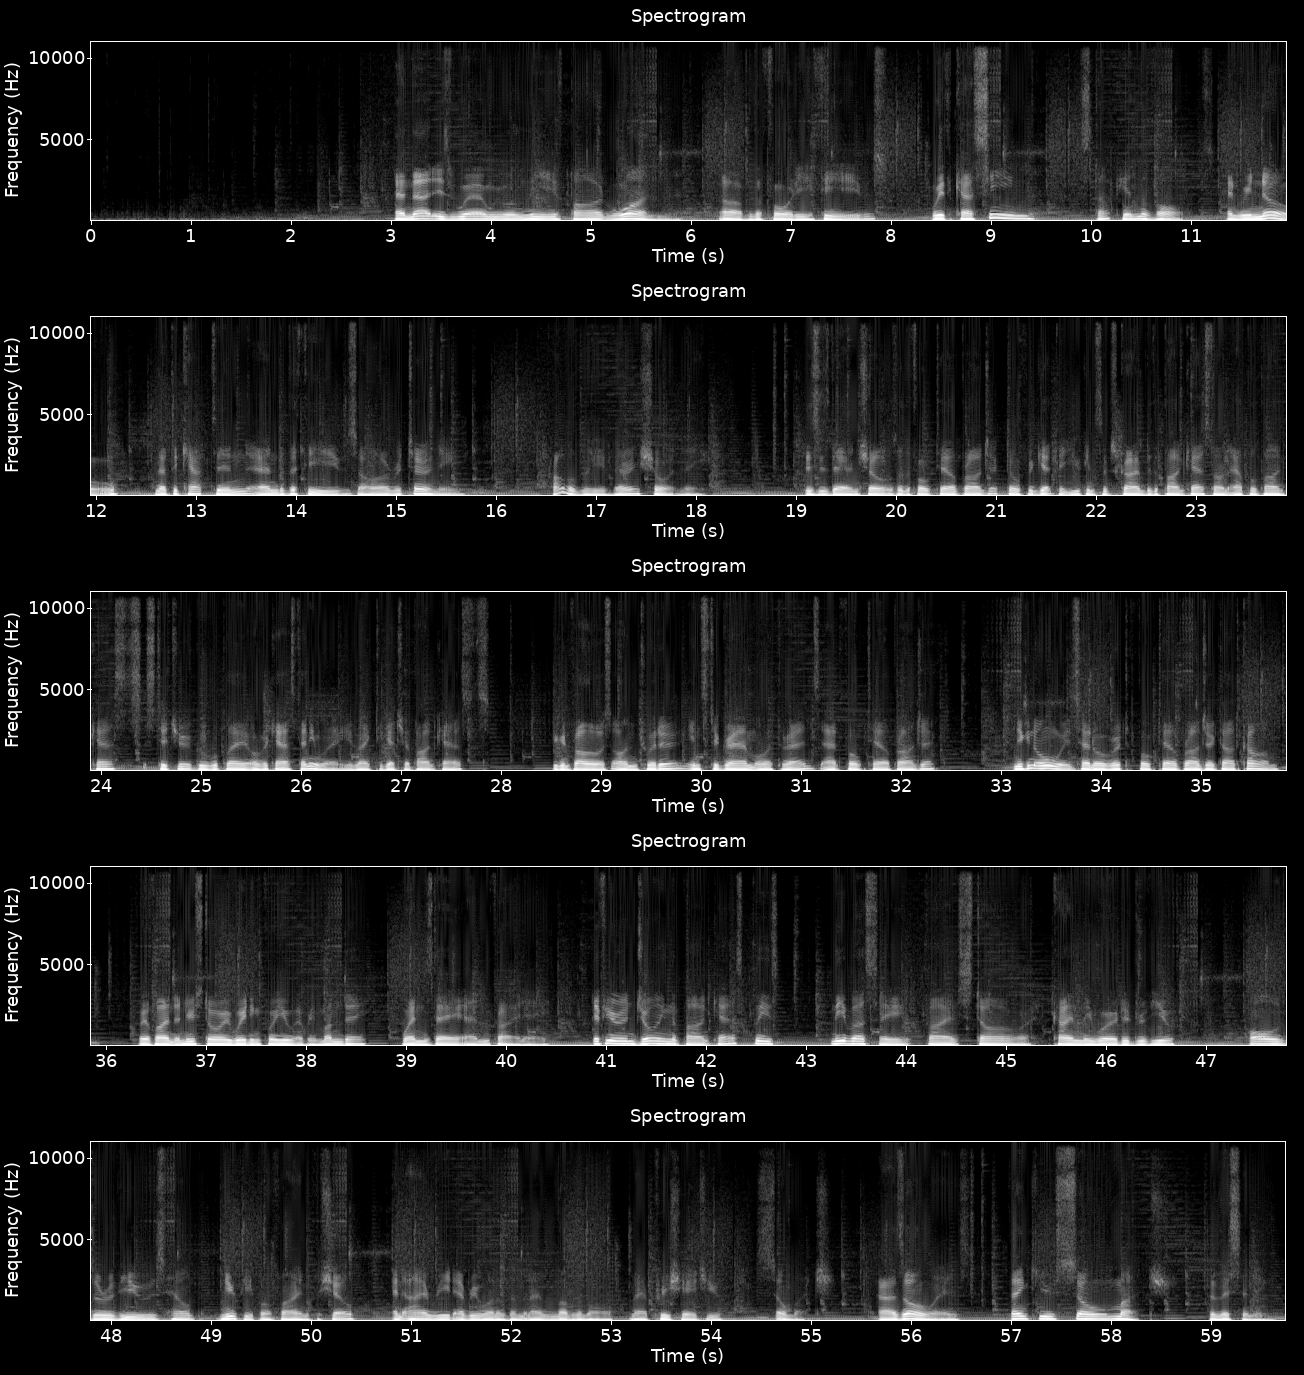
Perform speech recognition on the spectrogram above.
And that is where we will leave part one of the Forty Thieves, with Cassim stuck in the vault. And we know that the captain and the thieves are returning, probably very shortly. This is Dan Scholz of the Folktale Project. Don't forget that you can subscribe to the podcast on Apple Podcasts, Stitcher, Google Play, Overcast, anywhere you'd like to get your podcasts. You can follow us on Twitter, Instagram, or Threads at Folktale Project. And you can always head over to folktaleproject.com where you'll find a new story waiting for you every Monday, Wednesday, and Friday. If you're enjoying the podcast, please leave us a five star or kindly worded review. All of the reviews help new people find the show, and I read every one of them and I love them all, and I appreciate you so much. As always, thank you so much for listening.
